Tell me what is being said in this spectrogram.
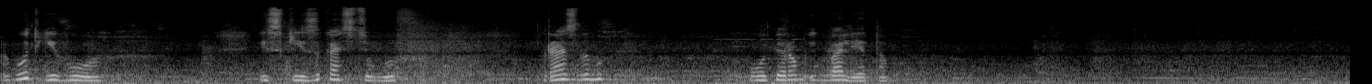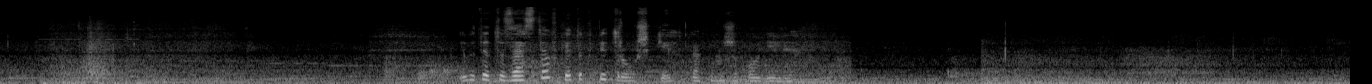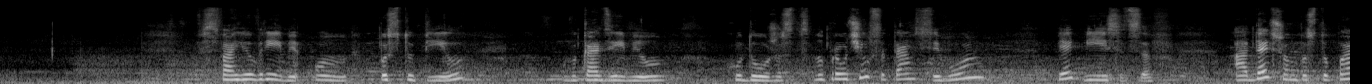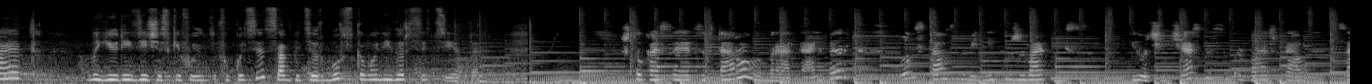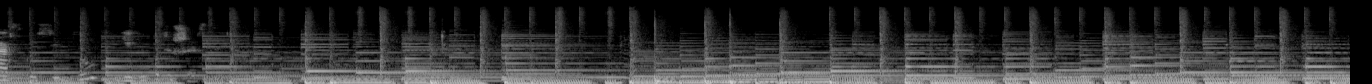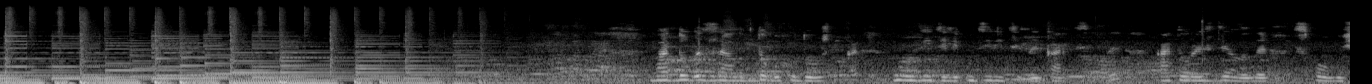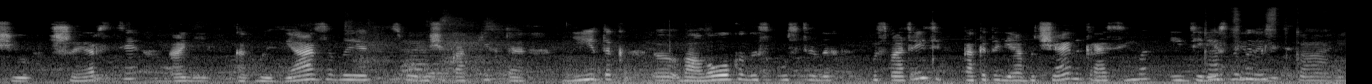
А вот его эскизы костюмов разным операм и балетам. И вот эта заставка, это к Петрушке, как вы уже поняли. В свое время он поступил в Академию художеств, но проучился там всего пять месяцев. А дальше он поступает на юридический факультет Санкт-Петербургского университета. Что касается второго брата Альберта, он стал знаменитым живописцем и очень часто сопровождал царскую семью в ее путешествиях. В одном из залов Дома художника мы увидели удивительные картины, которые сделаны с помощью шерсти. Они как бы вязаные с помощью каких-то ниток, э, волокон искусственных. Посмотрите, как это необычайно красиво и интересно Картины выглядит. Ткани.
